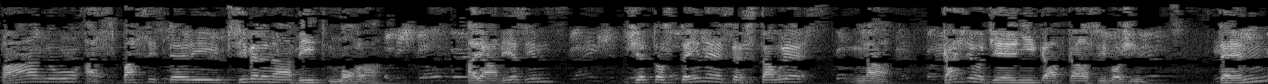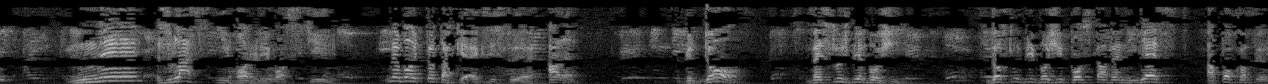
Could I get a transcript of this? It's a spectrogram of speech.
pánu a spasiteli přivedená být mohla. A já věřím, že to stejné se vztahuje na každého dělníka v království božím. Ten ne z vlastní horlivosti, neboť to také existuje, ale kdo ve službě boží, do služby boží postaven jest a pochopil,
